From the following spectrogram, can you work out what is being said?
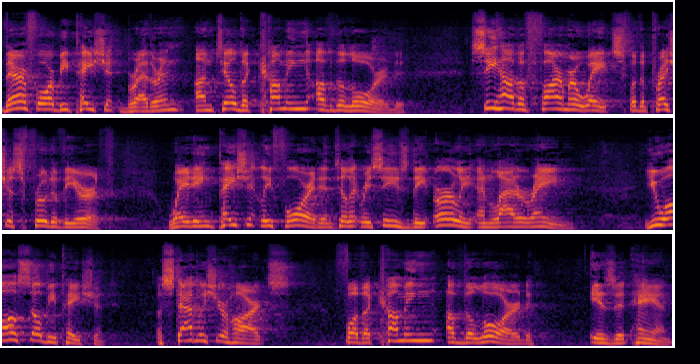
Therefore, be patient, brethren, until the coming of the Lord. See how the farmer waits for the precious fruit of the earth, waiting patiently for it until it receives the early and latter rain. You also be patient. Establish your hearts, for the coming of the Lord is at hand.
